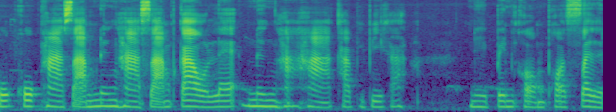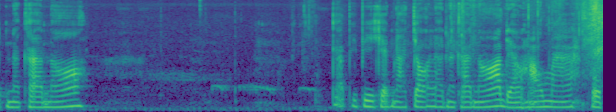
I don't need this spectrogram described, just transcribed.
หกหกห้าสามหนึ่งห้าสามเก้าและหนึ่งห้าห้าค่ะ พี่พี่ค่ะ นี่เป็นของพอเสิร์ตนะคะเนาะกับพี่พี่แคปหน้าจอแล้วนะคะเนาะเดี๋ยวเฮามาพบ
